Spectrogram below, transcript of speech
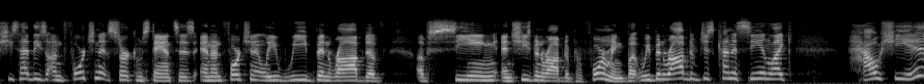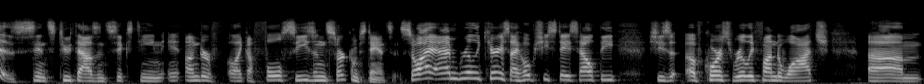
she's had these unfortunate circumstances and unfortunately we've been robbed of of seeing and she's been robbed of performing but we've been robbed of just kind of seeing like how she is since 2016 under like a full season circumstances. So I, i'm really curious. I hope she stays healthy. She's of course really fun to watch. Um,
